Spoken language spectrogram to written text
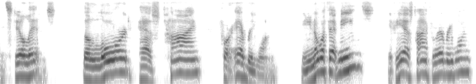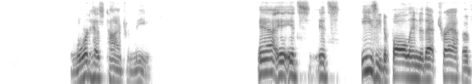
It still is. The Lord has time for everyone. And you know what that means? If He has time for everyone, the Lord has time for me. Yeah, it's it's easy to fall into that trap of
